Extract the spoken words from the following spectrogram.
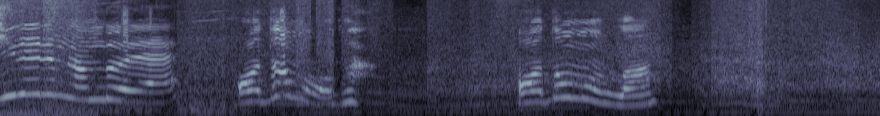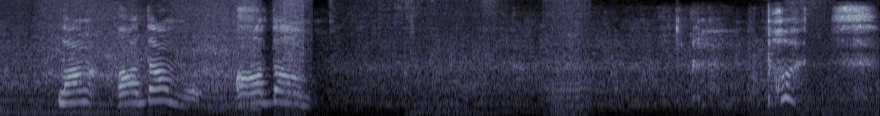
girerim lan böyle. Adam ol. Adam ol lan. Lan adam ol. Adam. Pat.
